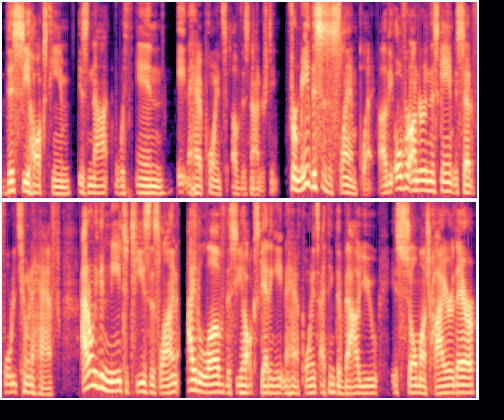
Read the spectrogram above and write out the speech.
this Seahawks team is not within eight and a half points of this Niners team. For me, this is a slam play. Uh, the over under in this game is set at 42 and a half. I don't even need to tease this line. I love the Seahawks getting eight and a half points. I think the value is so much higher there.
